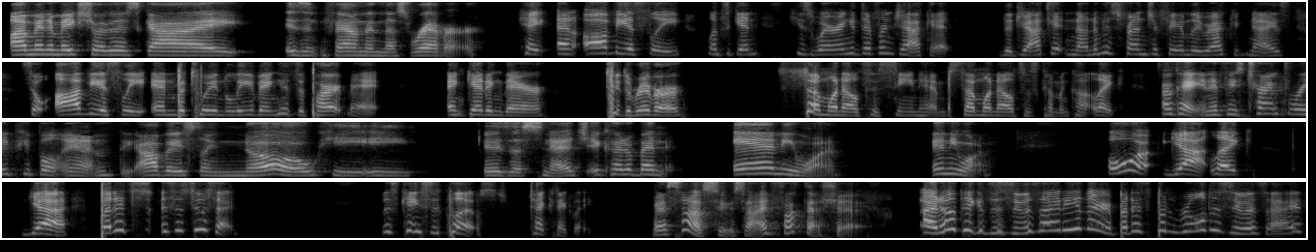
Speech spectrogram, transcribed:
I'm going to make sure this guy isn't found in this river. Okay, and obviously, once again, he's wearing a different jacket. The jacket none of his friends or family recognize. So obviously, in between leaving his apartment and getting there to the river, someone else has seen him. Someone else has come in con- like Okay, and if he's turned three people in, they obviously know he is a snitch. It could have been anyone. Anyone. or yeah, like yeah, but it's it's a suicide. This case is closed technically. It's not suicide. Fuck that shit. I don't think it's a suicide either, but it's been ruled a suicide.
